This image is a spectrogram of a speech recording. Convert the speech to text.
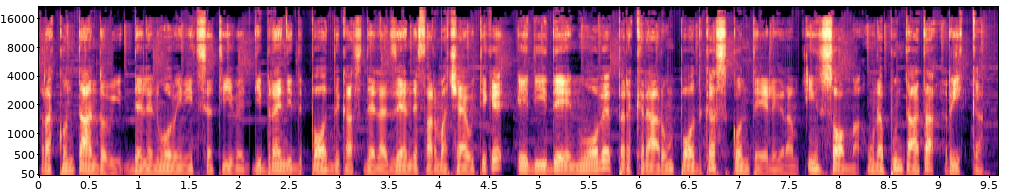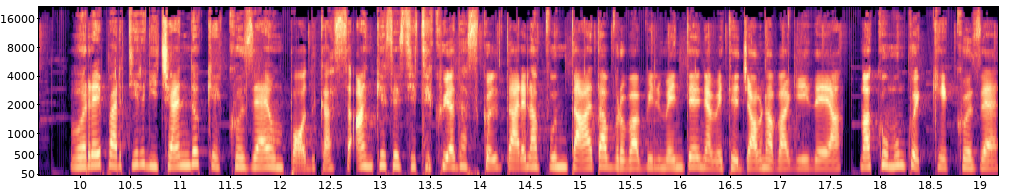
raccontandovi delle nuove iniziative di branded podcast delle aziende farmaceutiche e di idee nuove per creare un podcast con Telegram. Insomma, una puntata ricca. Vorrei partire dicendo che cos'è un podcast, anche se siete qui ad ascoltare la puntata probabilmente ne avete già una vaga idea, ma comunque che cos'è?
